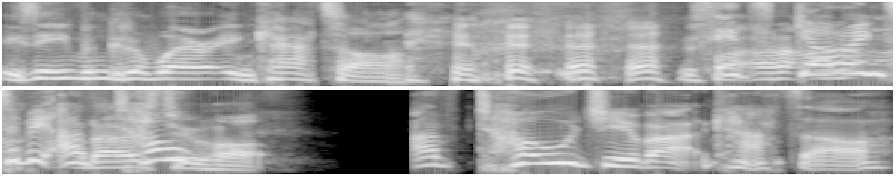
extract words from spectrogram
He's even going to wear it in Qatar. It's, It's I- I- going to be- I I've know it's told- too hot. I've told you about Qatar.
